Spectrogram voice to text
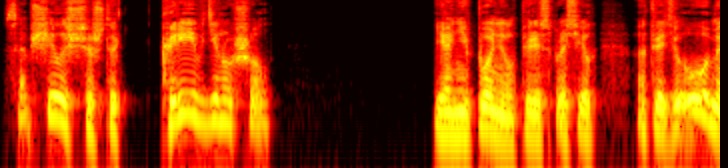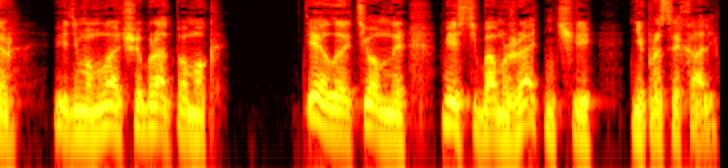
Сообщилось еще, что Кривдин ушел. Я не понял, переспросил, ответил, умер, видимо, младший брат помог. Тело темное, вместе бомжатничали, не просыхали.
